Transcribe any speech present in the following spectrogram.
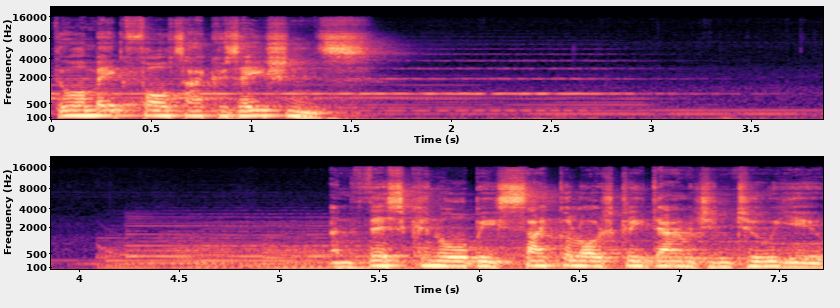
They will make false accusations. And this can all be psychologically damaging to you.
